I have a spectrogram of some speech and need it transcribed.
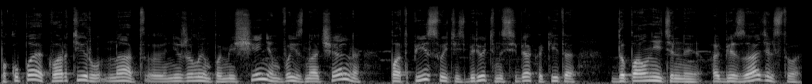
Покупая квартиру над э, нежилым помещением, вы изначально подписываетесь, берете на себя какие-то дополнительные обязательства,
